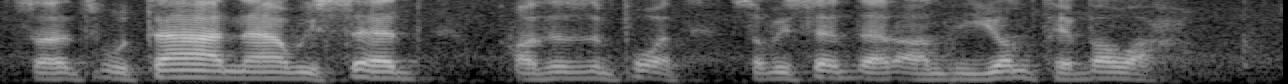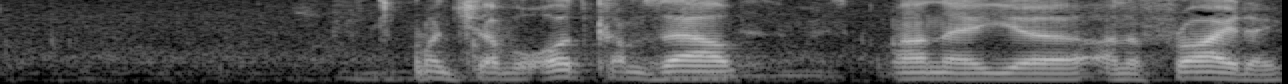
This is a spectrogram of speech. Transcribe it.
So it's mutar now. We said, oh, this is important. So we said that on the Yom Tevawah, when Shavuot comes out on a uh, on a Friday,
